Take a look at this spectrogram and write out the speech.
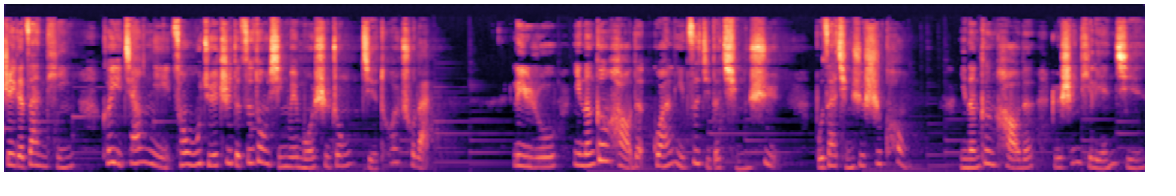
这个暂停可以将你从无觉知的自动行为模式中解脱出来。例如，你能更好地管理自己的情绪，不再情绪失控。你能更好的与身体连结，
